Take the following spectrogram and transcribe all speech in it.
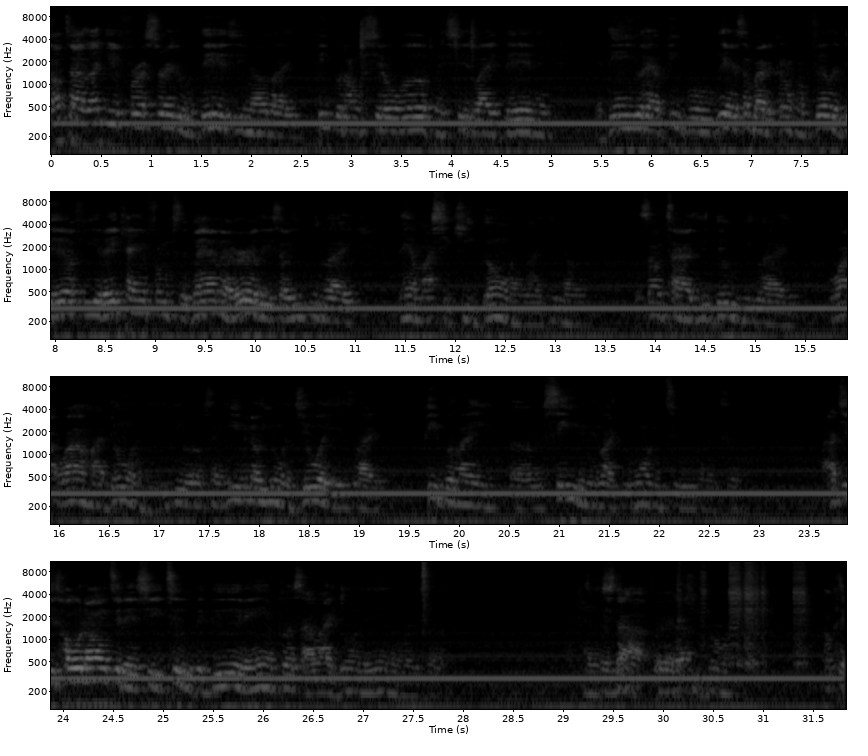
sometimes I get frustrated with this, you know, like people don't show up and shit like that, and, and then you have people, we had somebody come from Philadelphia, they came from Savannah early, so you be like, damn, I should keep going, like you know. But sometimes you do be like, why, why am I doing it? You know what I'm saying? Even though you enjoy it, it's like people ain't uh, receiving it like you want them to. Like so, I just hold on to that shit too, the good, and plus I like doing it anyway, can't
